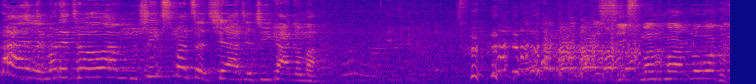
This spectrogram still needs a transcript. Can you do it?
ના એટલે મને તો આમ સિક્સ મંથ્સ જ છે આજે ચિકાગોમાં સિક્સ મંથમાં આટલો વખત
